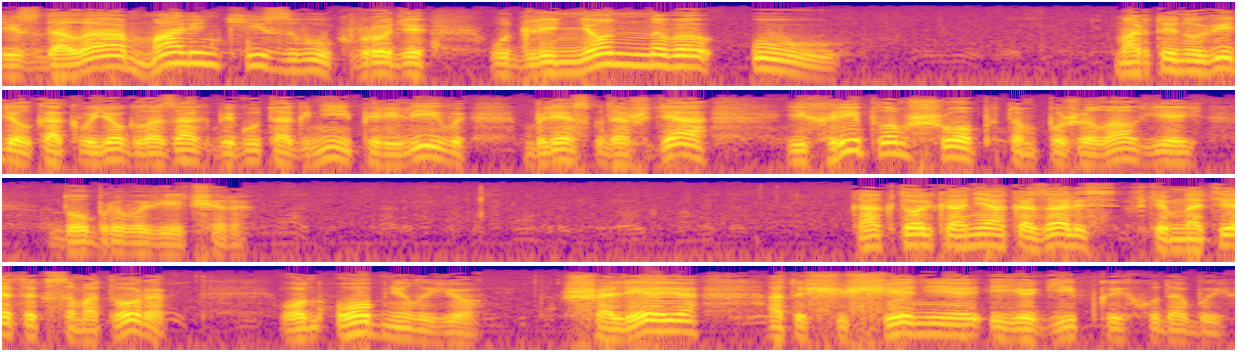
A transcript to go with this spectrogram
издала маленький звук, вроде удлиненного «у». Мартын увидел, как в ее глазах бегут огни, переливы, блеск дождя, и хриплым шепотом пожелал ей доброго вечера. Как только они оказались в темноте таксомотора, он обнял ее, шалея от ощущения ее гибкой худобы.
